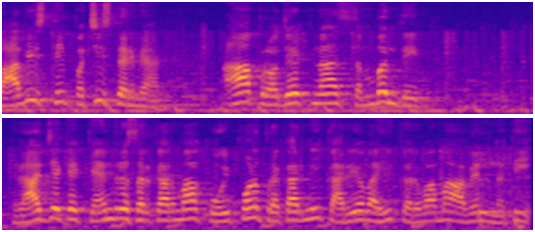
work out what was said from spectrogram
બાવીસથી પચીસ દરમિયાન આ પ્રોજેક્ટના સંબંધિત રાજ્ય કે કેન્દ્ર સરકારમાં કોઈ પણ પ્રકારની કાર્યવાહી કરવામાં આવેલ નથી.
